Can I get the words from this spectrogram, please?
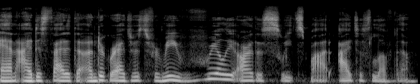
And I decided that undergraduates for me really are the sweet spot. I just love them.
